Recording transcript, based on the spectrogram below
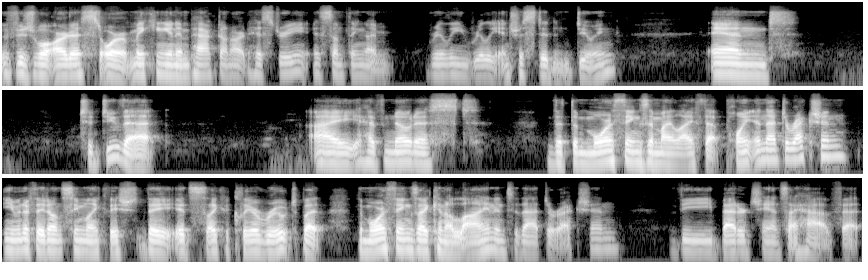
visual artist or making an impact on art history is something I'm really, really interested in doing. And to do that, I have noticed that the more things in my life that point in that direction, even if they don't seem like they sh- they it's like a clear route, but the more things I can align into that direction, the better chance I have at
